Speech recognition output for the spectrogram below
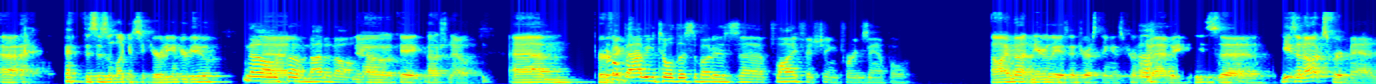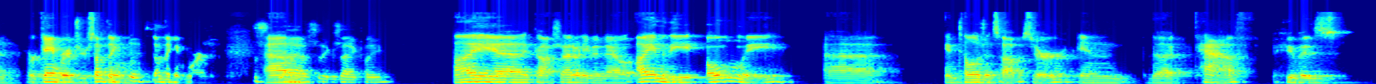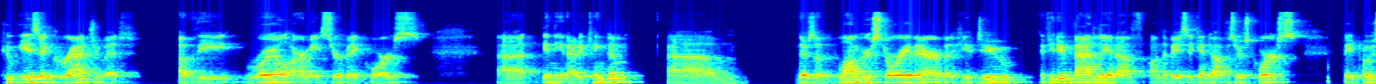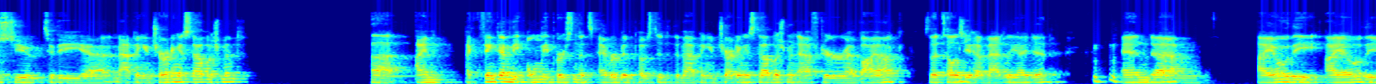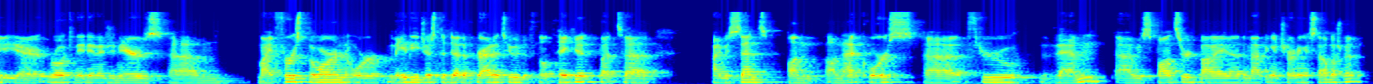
uh, this isn't like a security interview. No, um, no, not at all. No, okay, gosh, no. Um, perfect. Colonel Babby told us about his uh, fly fishing, for example. Oh, I'm not nearly as interesting as Colonel Babby. He's uh he's an Oxford man or Cambridge or something something important. Um, yes, exactly. I uh, gosh, I don't even know. I am the only uh, intelligence officer in the CAF who is who is a graduate of the Royal Army Survey course uh, in the United Kingdom. Um, there's a longer story there, but if you do if you do badly enough on the basic int officers course, they post you to the uh, mapping and charting establishment. Uh, I'm I think I'm the only person that's ever been posted to the mapping and charting establishment after uh, BIOC. So that tells you how badly I did. And um, I owe the I owe the uh, Royal Canadian Engineers um, my firstborn, or maybe just a debt of gratitude if they'll take it. But uh, I was sent on on that course uh, through them. I was sponsored by uh, the Mapping and Charting Establishment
